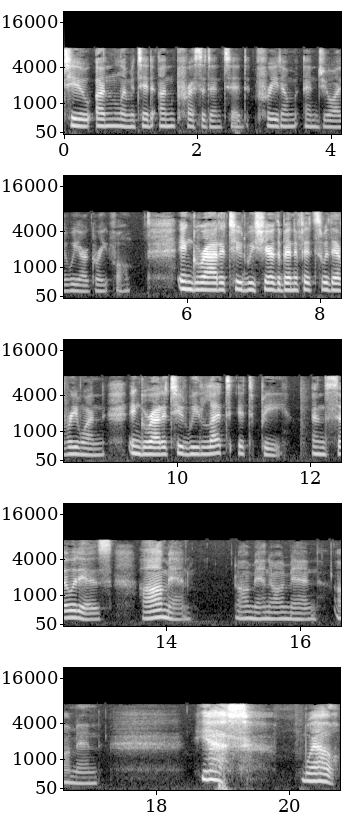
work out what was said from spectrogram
to unlimited, unprecedented freedom and joy. We are grateful. In gratitude, we share the benefits with everyone. In gratitude, we let it be. And so it is. Amen. Amen. Amen. Amen. Yes. Well,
